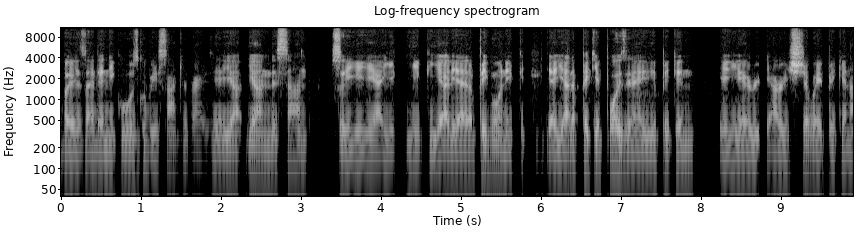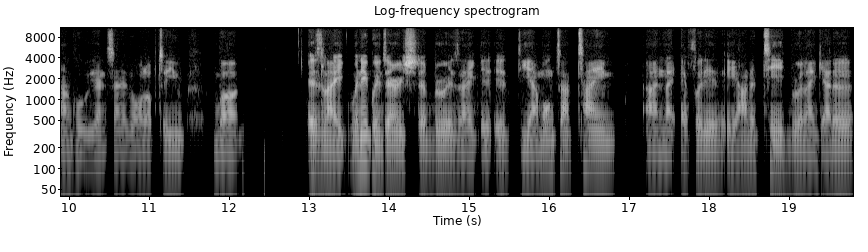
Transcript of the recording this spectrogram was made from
but it's like then goes could be sacrificed. Yeah, you, you understand? So yeah, you you you had, you had to pick one. You, you, you had to pick your poison. And you picking you you you relationship where you picking and go. You understand? It's all up to you. But it's like when you go into a bro, it's like it, it the amount of time and like effort it, it had to take, bro, like gotta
